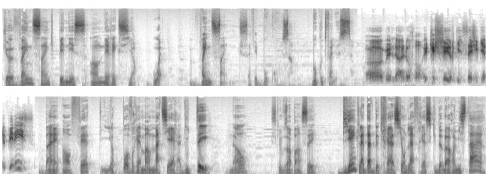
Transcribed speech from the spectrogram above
que 25 pénis en érection. Ouais, 25, ça fait beaucoup ça. Beaucoup de phallus. Oh, mais là, Laurent, es-tu sûr qu'il s'agit bien de pénis? Ben, en fait, il n'y a pas vraiment matière à douter, non? Qu'est-ce que vous en pensez? Bien que la date de création de la fresque demeure un mystère,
